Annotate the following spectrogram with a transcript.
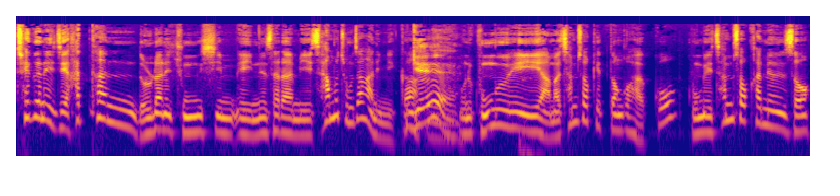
최근에 이제 핫한 논란의 중심에 있는 사람이 사무총장 아닙니까? 예. 오늘 국무회의에 아마 참석했던 것 같고 국무회의 참석하면서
